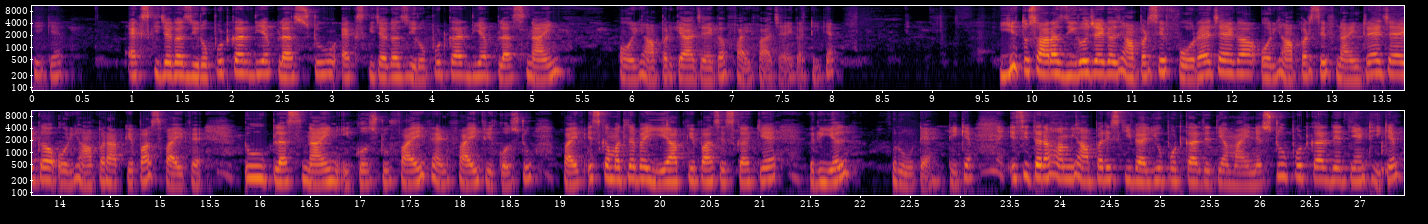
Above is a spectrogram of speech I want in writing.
ठीक है? एक्स की जगह ज़ीरो पुट कर दिया प्लस टू एक्स की जगह ज़ीरो पुट कर दिया प्लस नाइन और यहाँ पर क्या आ जाएगा? फाइव आ जाएगा, ठीक है? ये तो सारा ज़ीरो जाएगा, यहाँ पर सिर्फ़ फोर रह जाएगा, और यहाँ पर सिर्फ़ नाइन रह जाएगा, और यहाँ पर आपके पास फाइव है। Two plus nine equals to five and five equals to five इसका मतलब है ये आपके पास इसका क्या है? रियल रूट है, ठीक है? इसी तरह हम यहाँ पर इसकी वैल्यू पुट कर देते हैं माइनस टू पुट कर देते हैं, ठीक है?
